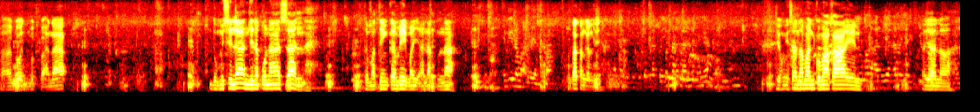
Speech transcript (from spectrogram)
Pagod magpaanak. Dumi sila, hindi na punasan. Tumating kami, may anak na. Hindi naman ano yan pa. Tatanggal din. Yung isa naman kumakain. Ayan o. Ayan.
